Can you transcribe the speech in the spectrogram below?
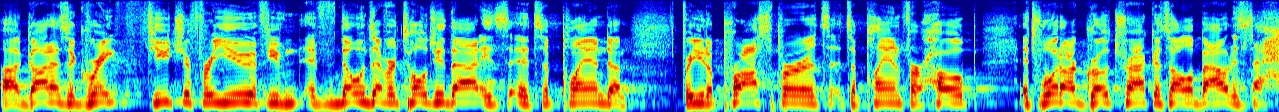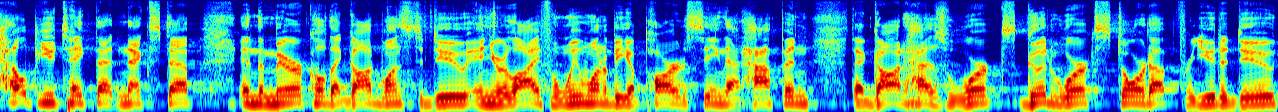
Uh, God has a great future for you. If, you if no one's ever told you that, it's, it's a plan to, for you to prosper. It's, it's a plan for hope. It's what our growth track is all about, is to help you take that next step in the miracle that God wants to do in your life. And we want to be a part of seeing that happen, that God has works, good works stored up for you to do.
